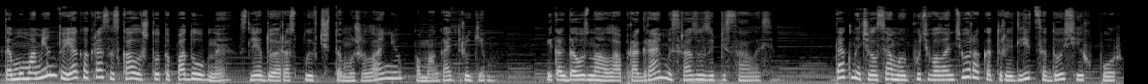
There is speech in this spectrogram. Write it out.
К тому моменту я как раз искала что-то подобное, следуя расплывчатому желанию помогать другим. И когда узнала о программе, сразу записалась. Так начался мой путь волонтера, который длится до сих пор.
